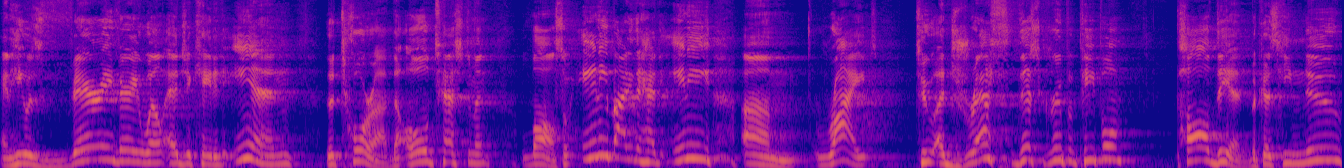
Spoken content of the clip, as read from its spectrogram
and he was very, very well educated in the Torah, the Old Testament law. So anybody that had any um, right to address this group of people, Paul did because he knew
